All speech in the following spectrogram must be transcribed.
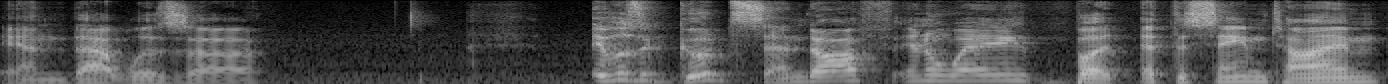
and that was. Uh, it was a good send off in a way, but at the same time,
